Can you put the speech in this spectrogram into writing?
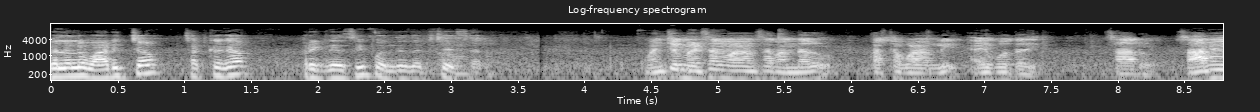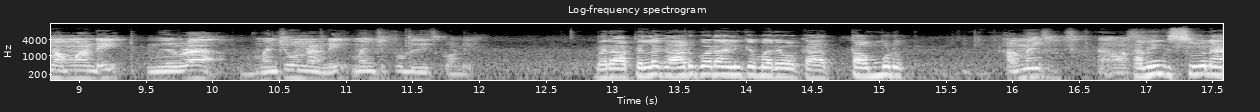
పిల్లలు వాడిచ్చాం చక్కగా ప్రెగ్నెన్సీ పొందేటట్టు చేశారు. మంచి మెడిసిన్ వాడండి సార్ అందరూ. కష్టపడండి అయిపోతుంది. సారు సార్ని నమ్మండి మీరు కూడా మంచిగా ఉండండి మంచి ఫుడ్ తీసుకోండి. మరి ఆ పిల్లకి ఆడుకోవడానికి మరి ఒక తమ్ముడు కమింగ్ కమింగ్ సూనా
